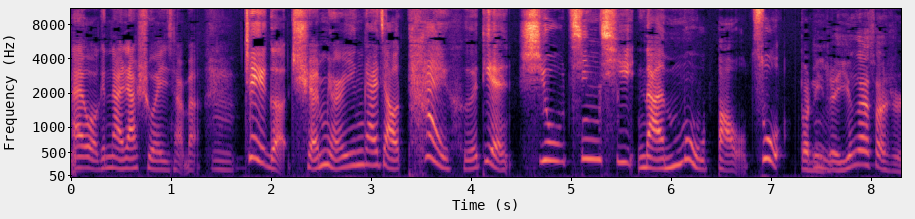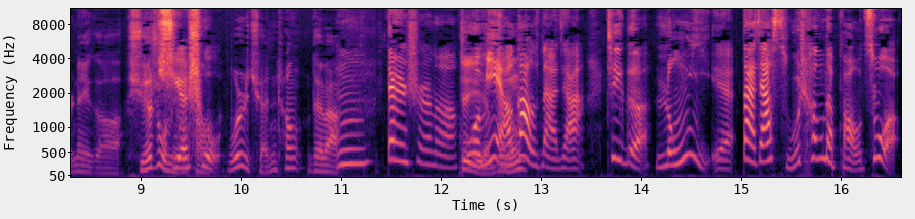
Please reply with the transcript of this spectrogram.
哎，我跟大家说一下吧，嗯，这个全名应该叫太和殿修金漆楠木宝座。不是你这应该算是那个学术名称学术不是全称，对吧？嗯，但是呢我们也要告诉大家，这个龙椅，大家俗称的宝座，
